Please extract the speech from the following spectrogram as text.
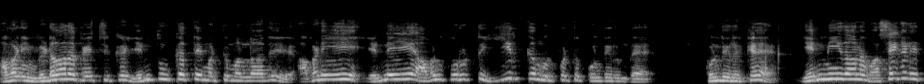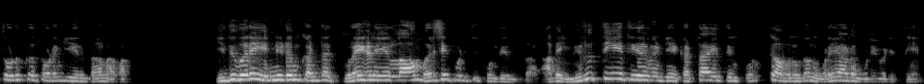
அவனின் விடாத பேச்சுக்கள் என் தூக்கத்தை மட்டுமல்லாது அவனையே என்னையே அவன் பொருட்டு ஈர்க்க முற்பட்டு கொண்டிருந்த கொண்டிருக்க என் மீதான வசைகளை தொடுக்க தொடங்கி இருந்தான் அவன். இதுவரை என்னிடம் கண்ட குறைகளை எல்லாம் வரிசைப்படுத்திக் கொண்டிருந்தான். அதை நிறுத்தியே தீர வேண்டிய கட்டாயத்தின் பொருட்டு அவனுடன் உரையாட முடிவெடுத்தேன்.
